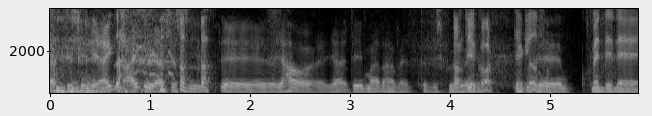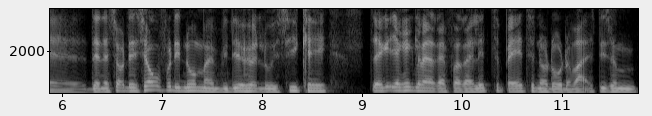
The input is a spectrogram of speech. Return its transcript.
Altså, det generer ikke mig, det jeg så sige. Øh, jeg har jo, jeg, det er mig, der har valgt, at vi skulle... Nå, det er godt. Det er jeg glad for. Øh, Men den er, den er sjov. Det er sjovt, fordi nu har man, vi lige har hørt Louis C.K., så jeg, jeg kan ikke lade være at referere lidt tilbage til, når du er undervejs. Ligesom,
